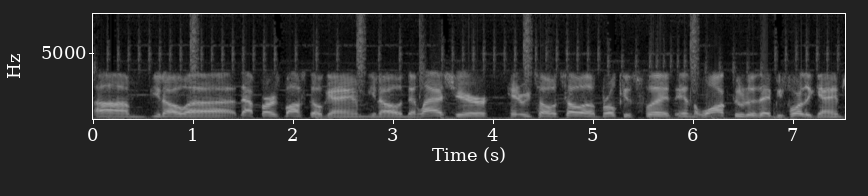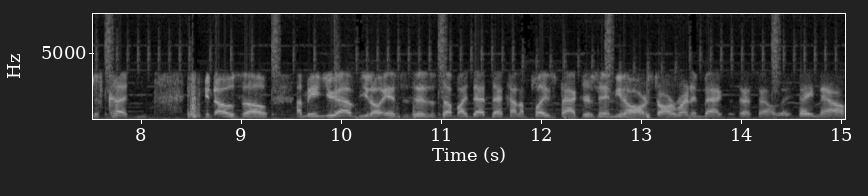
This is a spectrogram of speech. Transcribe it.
Um, you know, uh, that first Bosco game, you know, and then last year, Henry To'oTo'o broke his foot in the walkthrough the day before the game, just cutting, you know, so, I mean, you have, you know, instances and stuff like that that kind of plays factors in, you know, our star running back that's at San Jose State now,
